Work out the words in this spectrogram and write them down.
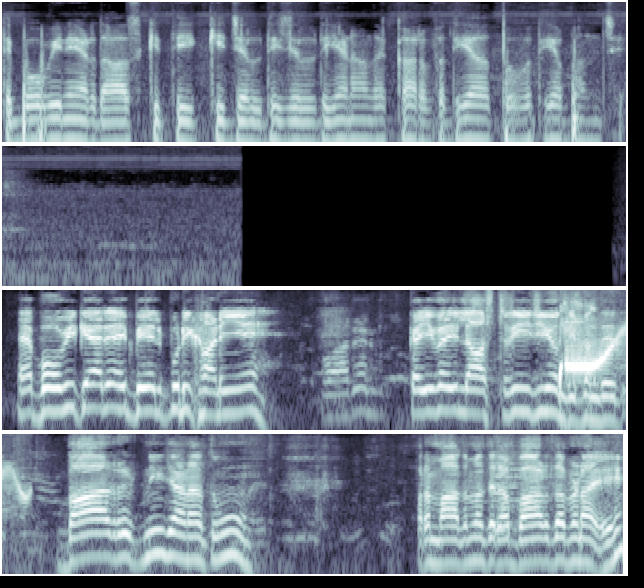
ਤੇ ਬੋਵੀ ਨੇ ਅਰਦਾਸ ਕੀਤੀ ਕਿ ਜਲਦੀ ਜਲਦੀ ਇਹਨਾਂ ਦਾ ਘਰ ਵਧੀਆ ਤੋਂ ਵਧੀਆ ਬਣ ਜੇ। ਇਹ ਬੋਵੀ ਕਹਿ ਰਿਹਾ ਸੀ ਬੇਲਪੂਰੀ ਖਾਣੀ ਏ। ਕਈ ਵਾਰੀ ਲਾਸਟ ਰੀਜ ਹੀ ਹੁੰਦੀ ਬੰਦੇ ਦੀ। ਬਾਹਰ ਨਹੀਂ ਜਾਣਾ ਤੂੰ। ਪਰਮਾਤਮਾ ਤੇਰਾ ਬਾਹਰ ਦਾ ਬਣਾਏ।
